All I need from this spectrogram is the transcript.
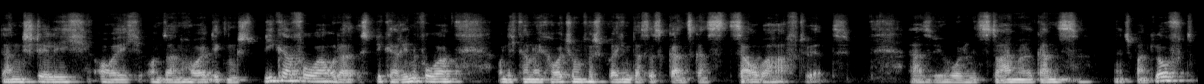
dann stelle ich euch unseren heutigen Speaker vor oder Speakerin vor. Und ich kann euch heute schon versprechen, dass es ganz, ganz zauberhaft wird. Also wir holen jetzt dreimal ganz entspannt Luft.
